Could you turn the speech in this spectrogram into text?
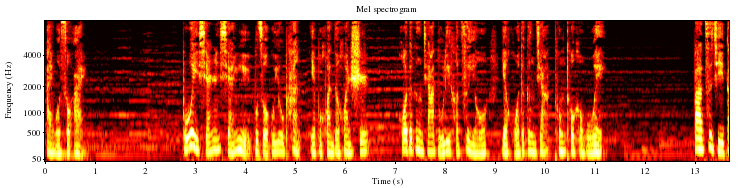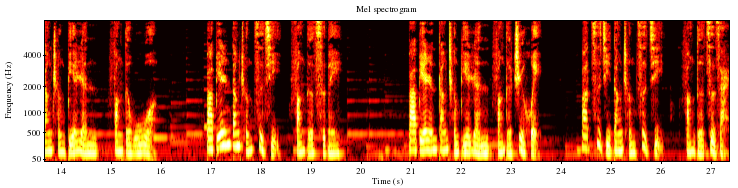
爱我所爱。不为闲人闲语，不左顾右盼，也不患得患失，活得更加独立和自由，也活得更加通透和无畏。把自己当成别人，方得无我；把别人当成自己，方得慈悲。把别人当成别人，方得智慧；把自己当成自己，方得自在。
